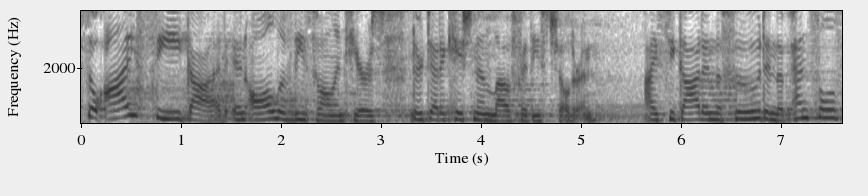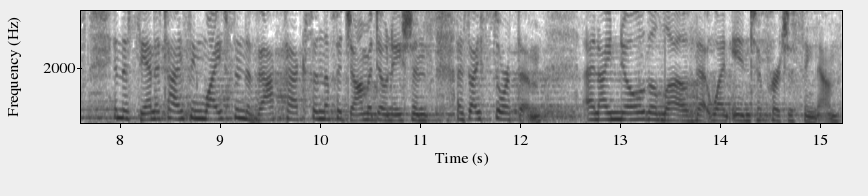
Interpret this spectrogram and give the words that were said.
so I see God in all of these volunteers, their dedication and love for these children. I see God in the food, in the pencils, in the sanitizing wipes, in the backpacks, and the pajama donations as I sort them, and I know the love that went into purchasing them.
